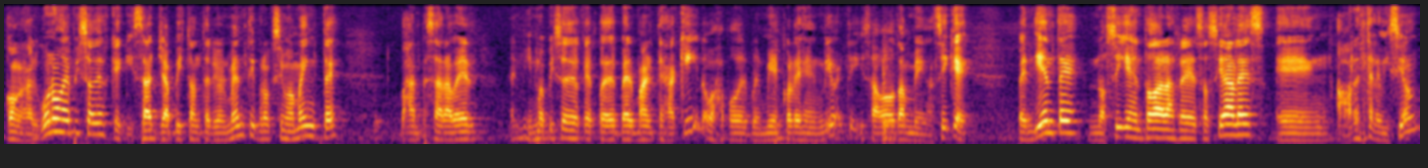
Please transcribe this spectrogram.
con algunos episodios que quizás ya has visto anteriormente y próximamente vas a empezar a ver el mismo episodio que puedes ver martes aquí, lo vas a poder ver miércoles en Liberty y sábado también. Así que pendiente, nos sigues en todas las redes sociales, en ahora en televisión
